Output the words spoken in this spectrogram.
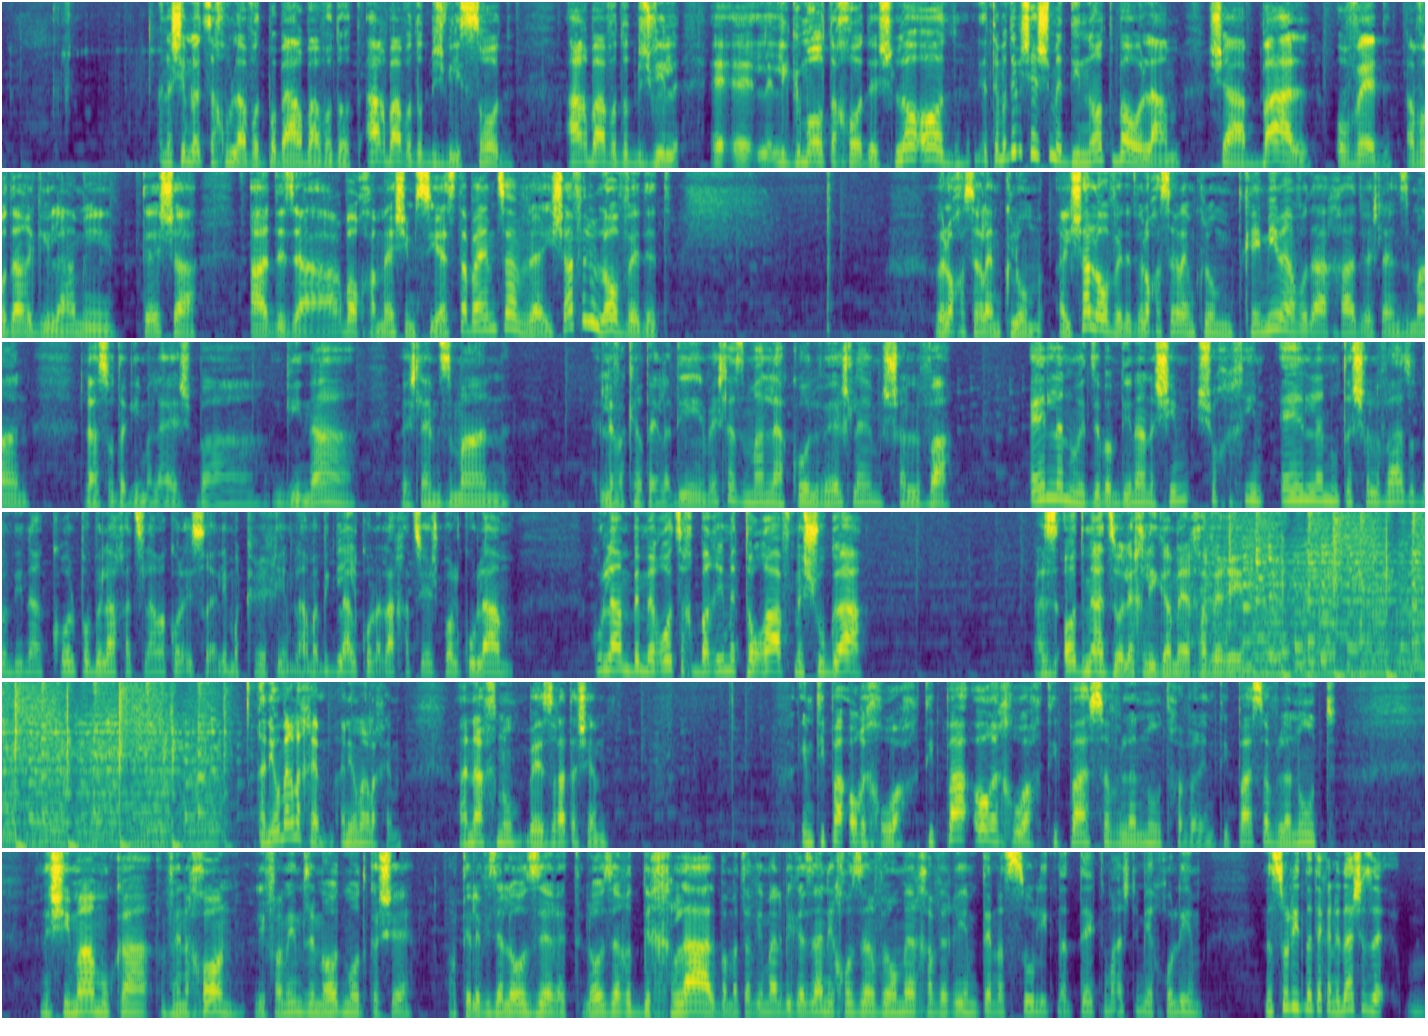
אנשים לא יצטרכו לעבוד פה בארבע עבודות, ארבע עבודות בשביל לשרוד. ארבע עבודות בשביל אה, אה, לגמור את החודש. לא עוד. אתם יודעים שיש מדינות בעולם שהבעל עובד עבודה רגילה מתשע עד איזה ארבע או חמש עם סיאסטה באמצע, והאישה אפילו לא עובדת. ולא חסר להם כלום. האישה לא עובדת ולא חסר להם כלום. מתקיימים מעבודה אחת ויש להם זמן לעשות דגים על האש בגינה, ויש להם זמן לבקר את הילדים, ויש לה זמן להכל, ויש להם שלווה. אין לנו את זה במדינה, אנשים שוכחים, אין לנו את השלווה הזאת במדינה, הכל פה בלחץ, למה כל הישראלים מקריחים? למה? בגלל כל הלחץ שיש פה על כולם. כולם במרוץ עכברי מטורף, משוגע. אז עוד מעט זה הולך להיגמר, חברים. אני אומר לכם, אני אומר לכם, אנחנו, בעזרת השם, עם טיפה אורך רוח. טיפה אורך רוח, טיפה סבלנות, חברים. טיפה סבלנות. נשימה עמוקה, ונכון, לפעמים זה מאוד מאוד קשה. הטלוויזיה לא עוזרת, לא עוזרת בכלל במצבים האלה. בגלל זה אני חוזר ואומר, חברים, תנסו להתנתק מה שאתם יכולים. נסו להתנתק, אני יודע שזה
